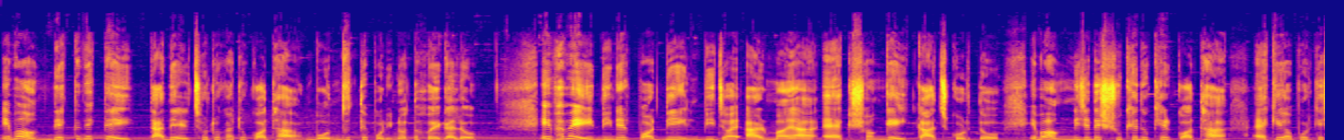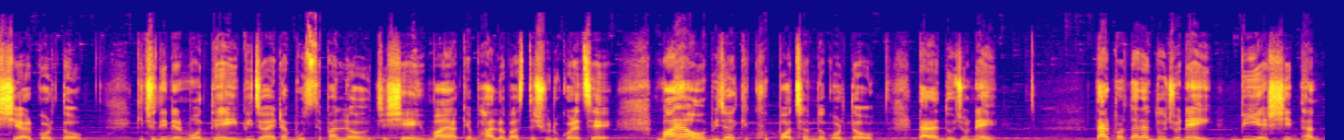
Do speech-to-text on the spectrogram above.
এবং দেখতে দেখতেই তাদের ছোটোখাটো কথা বন্ধুত্বে পরিণত হয়ে গেল। এভাবেই দিনের পর দিন বিজয় আর মায়া একসঙ্গেই কাজ করত এবং নিজেদের সুখে দুঃখের কথা একে অপরকে শেয়ার করত। কিছুদিনের মধ্যেই বিজয় এটা বুঝতে পারল যে সে মায়াকে ভালোবাসতে শুরু করেছে। মায়াও বিজয়কে খুব পছন্দ করত। তারা দুজনে, তারপর তারা দুজনেই বিয়ের সিদ্ধান্ত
